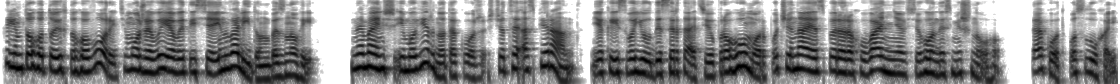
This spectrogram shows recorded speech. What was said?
Крім того, той, хто говорить, може виявитися інвалідом без ноги. Не менш імовірно також, що це аспірант, який свою дисертацію про гумор починає з перерахування всього несмішного. Так от, послухай,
